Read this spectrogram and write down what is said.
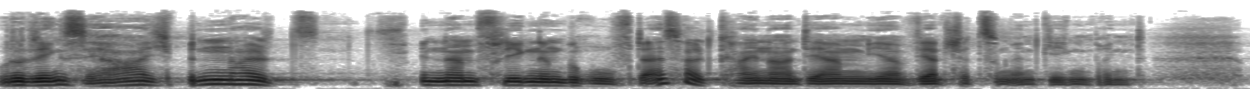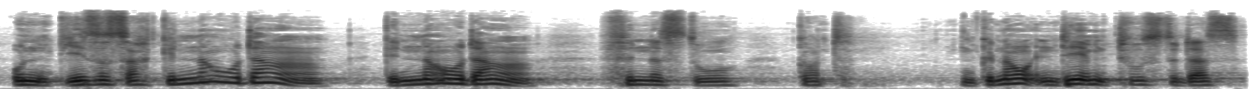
Wo du denkst, ja, ich bin halt in einem pflegenden Beruf. Da ist halt keiner, der mir Wertschätzung entgegenbringt. Und Jesus sagt, genau da, genau da findest du Gott. Und genau in dem tust du das,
